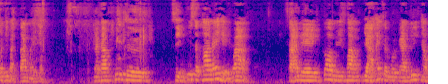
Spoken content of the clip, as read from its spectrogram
ปฏิบัติตามหมายจับนะครับ นี่คือสิ่งที่สะท้อนให้เห็นว่าศาลเองก็มีความอยากให้กระบวนการยุติธรรม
